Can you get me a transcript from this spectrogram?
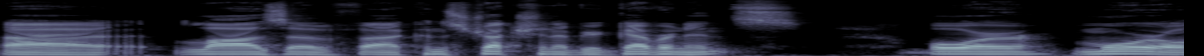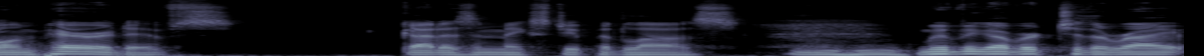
uh, laws of uh, construction of your governance, or moral imperatives. God doesn't make stupid laws. Moving over to the right,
